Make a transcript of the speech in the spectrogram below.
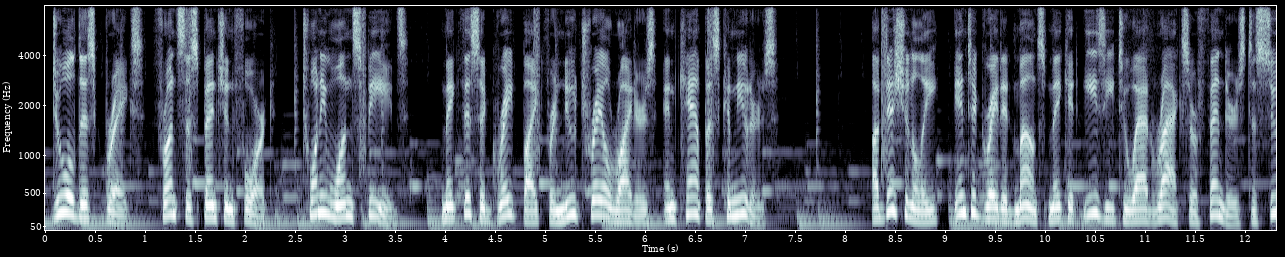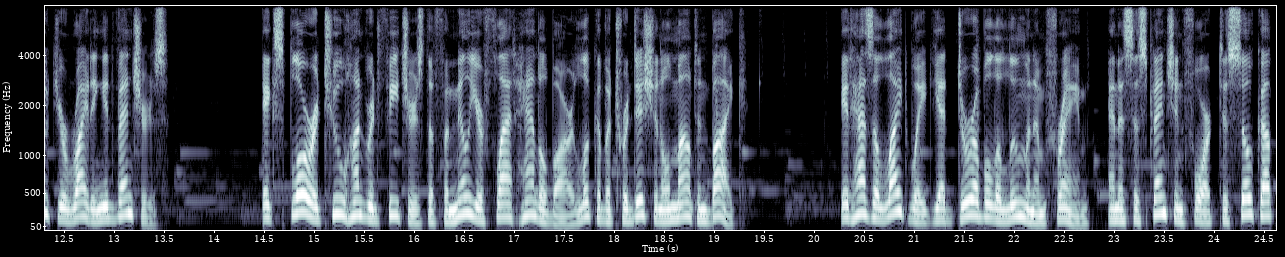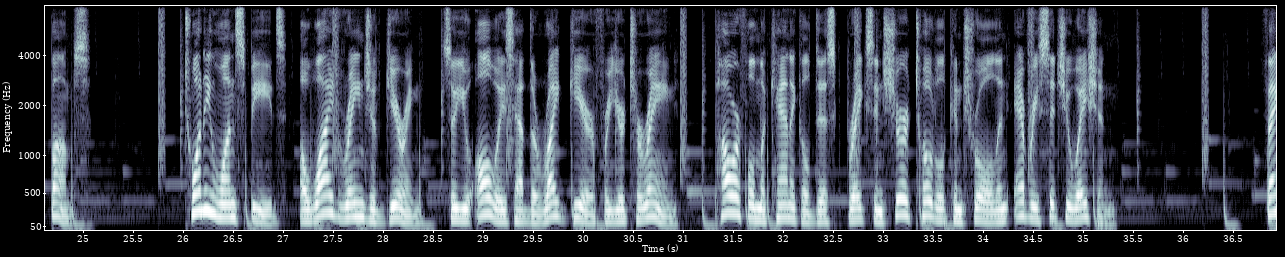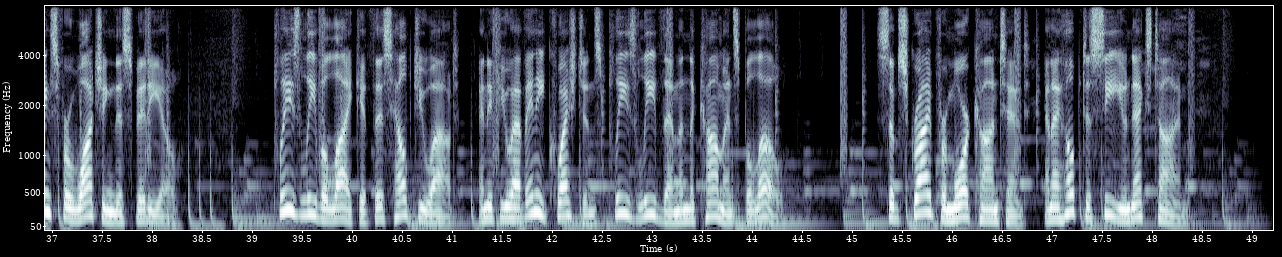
Dual disc brakes, front suspension fork, 21 speeds, make this a great bike for new trail riders and campus commuters. Additionally, integrated mounts make it easy to add racks or fenders to suit your riding adventures. Explorer 200 features the familiar flat handlebar look of a traditional mountain bike. It has a lightweight yet durable aluminum frame and a suspension fork to soak up bumps. 21 speeds, a wide range of gearing, so you always have the right gear for your terrain. Powerful mechanical disc brakes ensure total control in every situation. Thanks for watching this video. Please leave a like if this helped you out, and if you have any questions please leave them in the comments below. Subscribe for more content, and I hope to see you next time.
